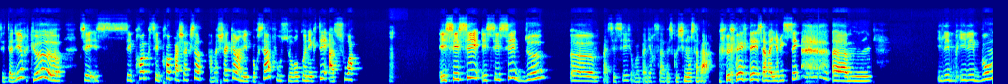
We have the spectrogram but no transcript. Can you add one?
C'est-à-dire que euh, c'est, c'est propre, c'est propre à chacun, à chacun. Mais pour ça, faut se reconnecter à soi. Mm. Et cesser, et cesser de, euh, bah, cesser, on va pas dire ça parce que sinon ça va, ça va hérisser. Euh, il est, il est bon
